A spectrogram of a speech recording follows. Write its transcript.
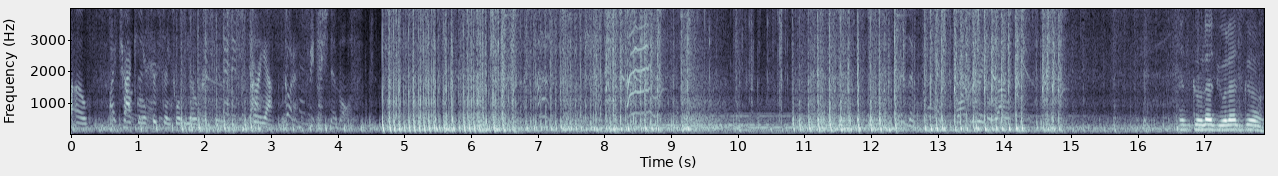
Uh-oh. Tracking assistance will be over soon. Hurry up. Gotta finish them off. There's a ghost wandering around here. Let's go, let's go, let's go.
